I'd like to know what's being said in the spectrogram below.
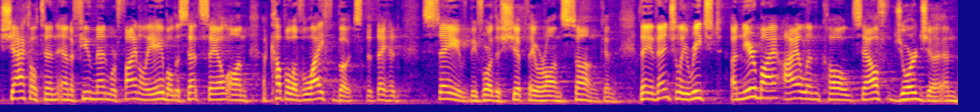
Shackleton and a few men were finally able to set sail on a couple of lifeboats that they had saved before the ship they were on sunk. And they eventually reached a nearby island called South Georgia. And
